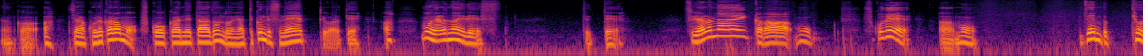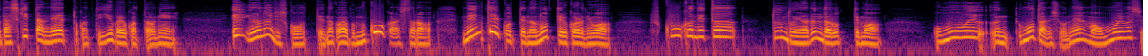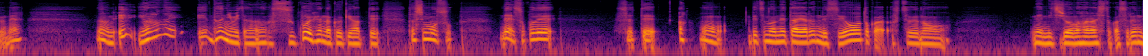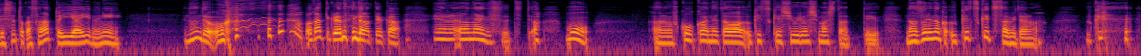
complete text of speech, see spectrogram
なんか、あ、じゃあこれからも福岡ネタどんどんやってくんですね、って言われて、あ、もうやらないです、って言って、そう、やらないから、もう、そこで、あ、もう、全部今日出し切ったんで、とかって言えばよかったのに、え、やらないですか？って、なんかやっぱ向こうからしたら、明太子って名乗ってるからには、福岡ネタどんどんやるんだろって、まあ、思う、思ったんでしょうね。まあ思いますよね。なのに、え、やらない？え、何？みたいな、なんかすごい変な空気になって、私もそ、ね、そこで、そうやって、あ、もう別のネタやるんですよ、とか、普通の、ね、日常の話とかするんですとかさらっと言いやいいのに、なんでわか、分かってくれないんだろうっていうか、やらないですって言って、あ、もう、あの、福岡ネタは受付終了しましたっていう、謎になんか受け付けてたみたいな。受け、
